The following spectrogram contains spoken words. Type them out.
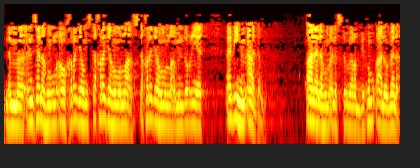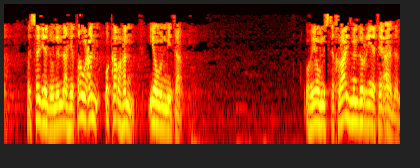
لما أنزلهم أو أخرجهم استخرجهم الله استخرجهم الله من ذرية أبيهم آدم. قال لهم ألست بربكم؟ قالوا بلى. فسجدوا لله طوعا وكرها يوم الميثاق. وهو يوم الاستخراج من ذرية آدم.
